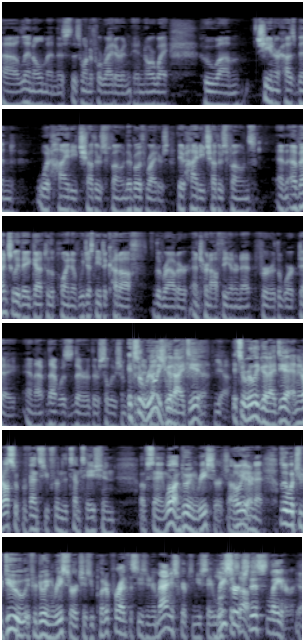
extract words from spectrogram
uh, Linn Ullmann, this this wonderful writer in, in Norway, who um, she and her husband would hide each other's phone. They're both writers. They would hide each other's phones, and eventually they got to the point of we just need to cut off the router and turn off the internet for the workday, and that that was their their solution. It's a really good idea. Yeah. It's a really good idea. And it also prevents you from the temptation of saying, well, I'm doing research on Oh, the yeah. internet. So what you do if you're doing research is you put a parenthesis in your manuscript and you say, this research up." this later. Yeah.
